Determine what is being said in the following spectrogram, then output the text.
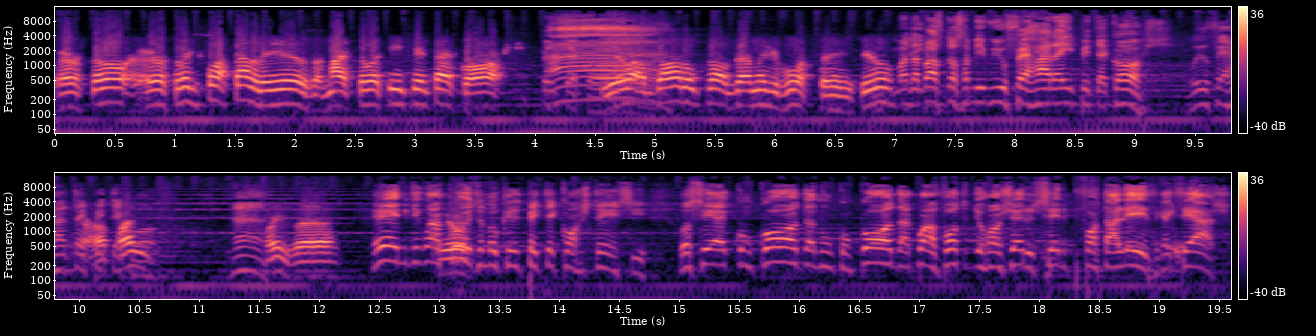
Eu sou, eu sou de Fortaleza, mas estou aqui em Pentecoste. Ah. E eu adoro o programa de vocês, viu? Manda um abraço pro nosso amigo Will Ferrara aí em Pentecoste. O Will Ferrari tá em Rapaz. Pentecoste. Ah. Pois é. Ei, me diga uma Eu- coisa, meu querido pentecostense. Você é- concorda, não concorda com a volta de Rogério Ceni pro Fortaleza? O que, é que você acha?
